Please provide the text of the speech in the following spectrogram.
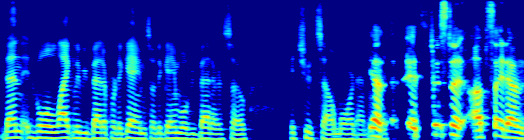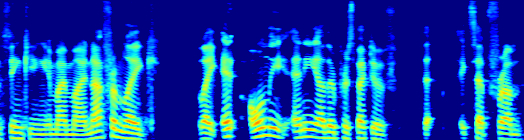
then it will likely be better for the game. So the game will be better. So it should sell more than yeah. right? It's just an upside down thinking in my mind, not from like like it, only any other perspective that except from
